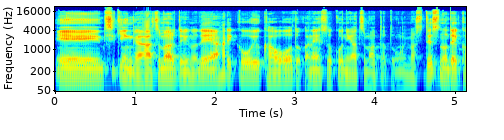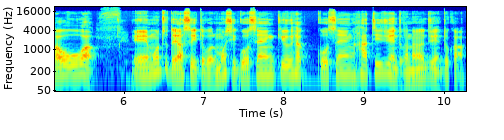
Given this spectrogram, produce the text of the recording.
えー、資金が集まるというので、やはりこういう顔とかね、そこに集まったと思います。ですので、顔は、えー、もうちょっと安いところ、もし5900、5080円とか70円とか、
